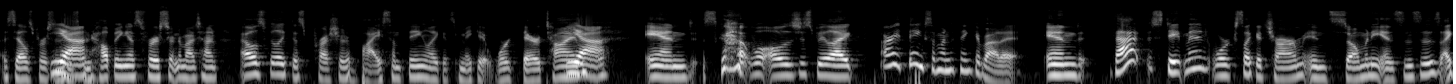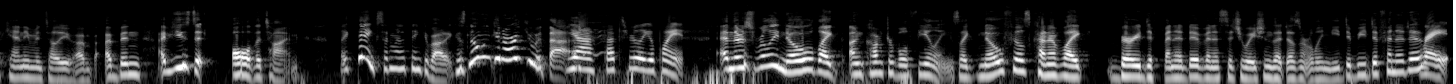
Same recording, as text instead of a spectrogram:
a salesperson Yeah. has been helping us for a certain amount of time, I always feel like this pressure to buy something, like it's make it worth their time. Yeah. And Scott will always just be like, all right, thanks. I'm going to think about it. And that statement works like a charm in so many instances. I can't even tell you. I've, I've been, I've used it all the time. Like, thanks. I'm going to think about it because no one can argue with that. yeah that's a really good point. And there's really no like uncomfortable feelings. Like, no feels kind of like very definitive in a situation that doesn't really need to be definitive. right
